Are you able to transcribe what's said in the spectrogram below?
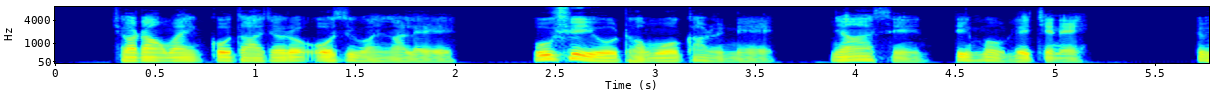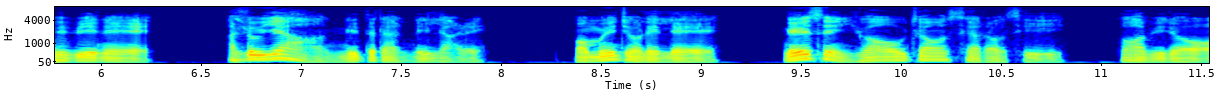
။ကျော်တောင်ပိုင်းကိုတာကျော်တို့အိုးစီဝိုင်းကလည်းဦးရွှေရိုဒေါ်မောကတွေနဲ့ညအစဉ်တိမှုတ်လေ့ကျင့်တယ်။တဖြည်းဖြည်းနဲ့အလှရဟာနေတရနေလာတယ်။မမင်းကျော်လေးလည်းနေ့စဉ်ရွာဦးကျောင်းဆရာတော်စီသွားပြီးတော့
